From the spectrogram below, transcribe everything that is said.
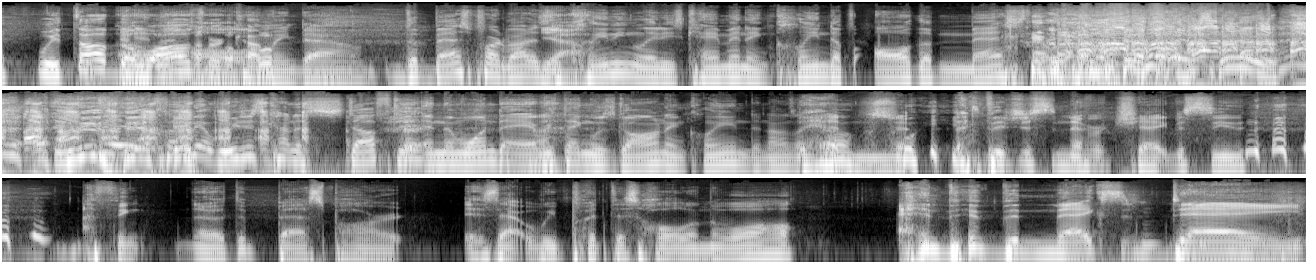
we thought the And the walls were hole. coming down. The best part about it is Yeah. the cleaning ladies came in and cleaned up all the mess. That we, we didn't clean it. We just kind of stuffed it, and then one day everything was gone and cleaned. And I was They, like, had "Oh, ne- sweet." they just never checked to see. I think no. The best part is that we put this hole in the wall, and then the next day,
